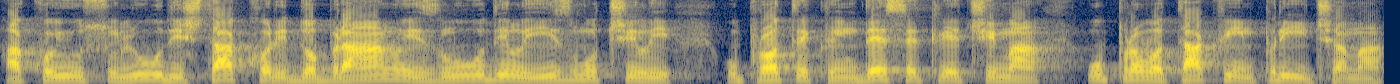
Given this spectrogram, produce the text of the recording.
a koju su ljudi štakori dobrano izludili, izmučili u proteklim desetljećima upravo takvim pričama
